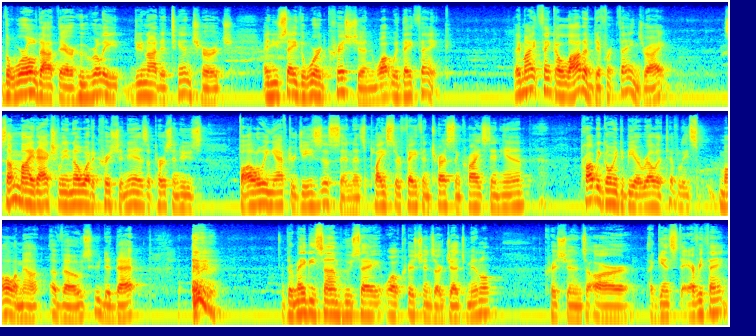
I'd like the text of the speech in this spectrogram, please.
the world out there who really do not attend church, and you say the word Christian, what would they think? They might think a lot of different things, right? Some might actually know what a Christian is a person who's following after Jesus and has placed their faith and trust in Christ in Him. probably going to be a relatively small amount of those who did that. there may be some who say, well, Christians are judgmental, Christians are against everything,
